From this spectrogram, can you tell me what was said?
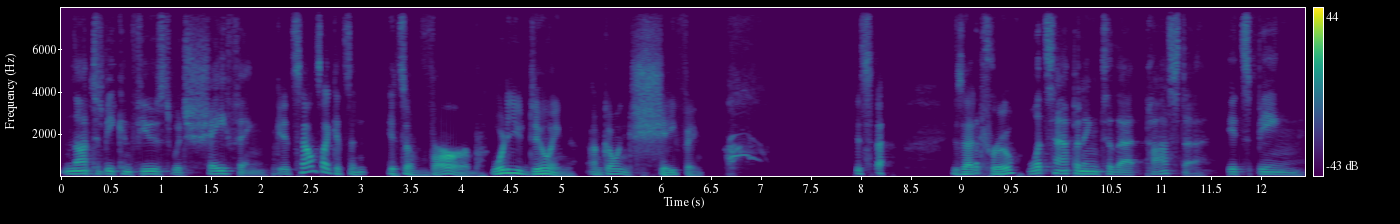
not to be confused with chafing. It sounds like it's an it's a verb. What are you doing? I'm going chafing. is that is that what's, true? What's happening to that pasta? It's being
